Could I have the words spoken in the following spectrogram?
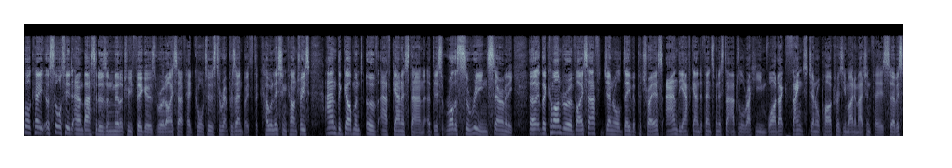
Well, Kate, assorted ambassadors and military figures were at ISAF headquarters to represent both the coalition countries and the government of Afghanistan at this rather serene ceremony. Uh, the commander of ISAF, General David Petraeus, and the Afghan Defence Minister Abdul Rahim Wardak thanked General Parker, as you might imagine, for his service,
